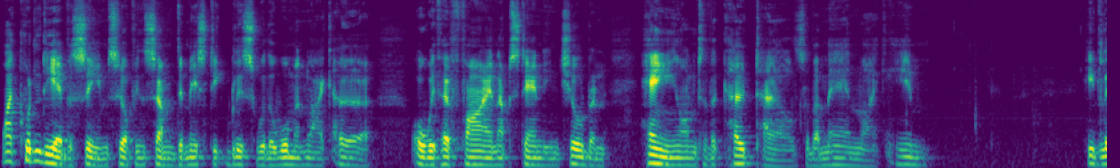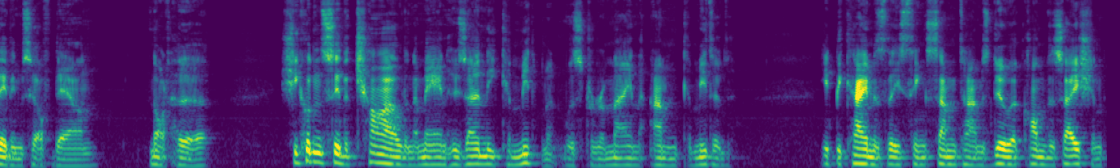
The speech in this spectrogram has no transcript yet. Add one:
Why couldn't he ever see himself in some domestic bliss with a woman like her, or with her fine, upstanding children hanging on to the coat-tails of a man like him? He'd let himself down, not her. She couldn't see the child in a man whose only commitment was to remain uncommitted. It became, as these things sometimes do, a conversation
